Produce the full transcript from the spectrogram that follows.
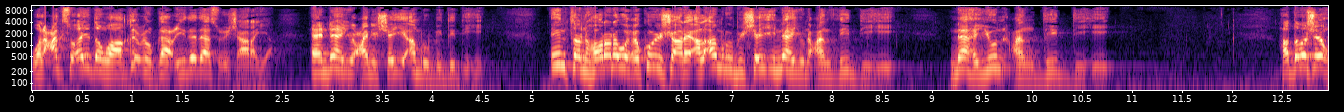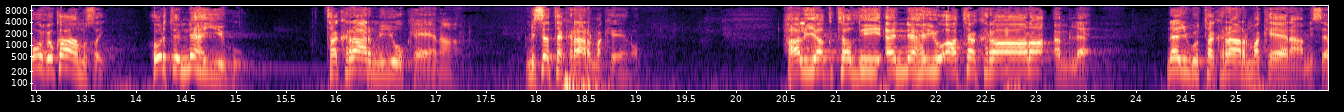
Walcaksu aydan waaqicun qaacidadaasu ishaaraya. Annahyu can shayi amru bididihi intan horena wuxuu ku ishaaray alamru bishayi nahyun can didihi nahyun can didihi haddaba sheekhu wuxuu ka aamusay horta nahyigu takraar miyuu keenaa? Mise takraar ma keeno? Hal yaqtadii annahyu atakraara am laa nahyigu takraar ma keenaa mise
